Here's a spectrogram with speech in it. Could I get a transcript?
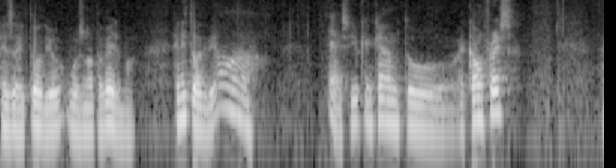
as I told you was not available. And he told me oh yes you can come to a conference. Uh,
